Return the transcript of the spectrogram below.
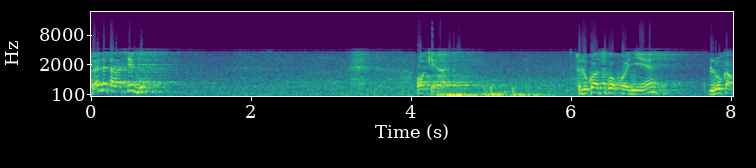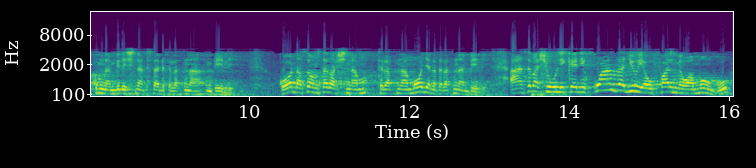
Twende taratibu. okay. Tulikuwa tuko kwenye luka 12 kwao nasoma mstari wa 31 na 32 anasema shughulikeni kwanza juu ya ufalme wa mungu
